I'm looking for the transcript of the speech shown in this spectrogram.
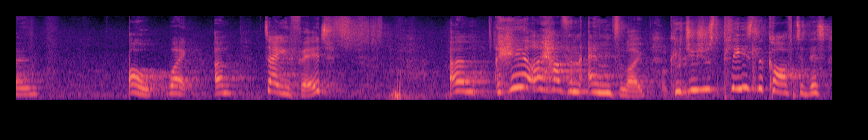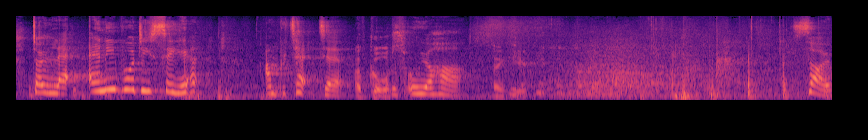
own. Oh, wait, um, David, um, here I have an envelope. Could you just please look after this? Don't let anybody see it and protect it. Of course. With all your heart. Thank you. So,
